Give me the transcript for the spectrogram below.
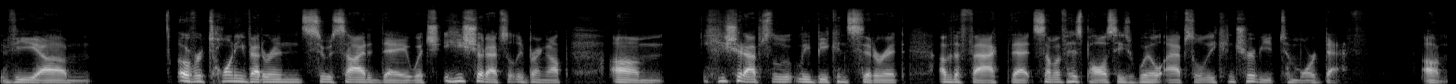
the um, over 20 veteran suicide a day, which he should absolutely bring up. Um, he should absolutely be considerate of the fact that some of his policies will absolutely contribute to more death. Um,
